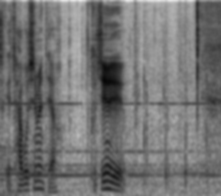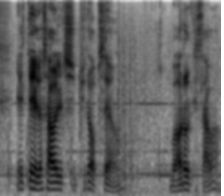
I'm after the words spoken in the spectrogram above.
이렇게 잡으시면 돼요. 굳이 1대1로 싸울 필요 없어요. 뭐하러 그렇게 싸워?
